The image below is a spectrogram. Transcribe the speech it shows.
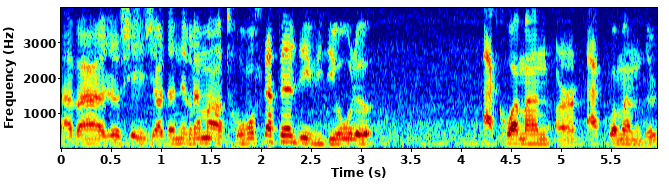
Avant, j'en donnais vraiment trop. On se rappelle des vidéos, là. Aquaman 1, Aquaman 2.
